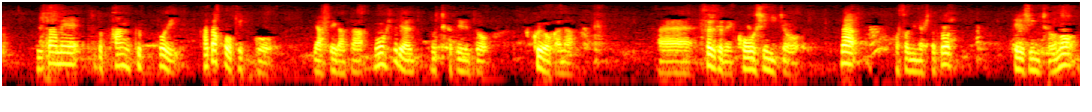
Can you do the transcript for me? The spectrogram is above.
あ、見た目、ちょっとパンクっぽい、片方結構痩せ型、もう一人はどっちかというと、ふくよかな、えー、それぞれ高身長な細身の人と、低身長の、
